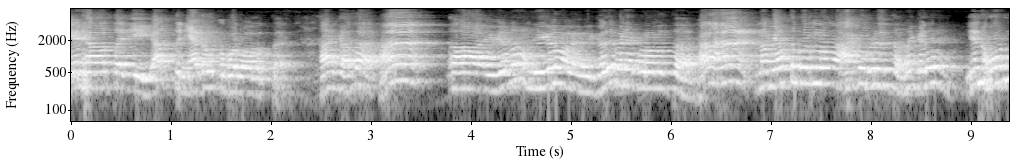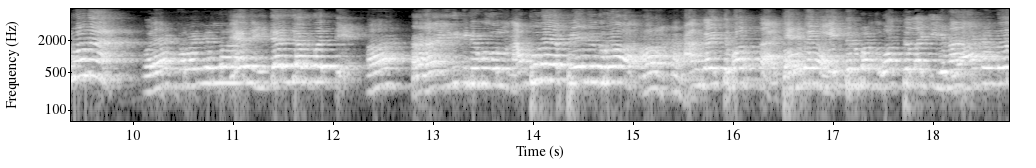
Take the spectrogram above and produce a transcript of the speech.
ಏನ್ ಹೇಳ್ತಾನೆ ಎತ್ತ ನೆಗಲ್ಕ ಬರುವಾಗತ್ತ. ಹಾಗದ ಹಾ. ಏನೋ ನೇಗಳ ಗಳೆ ಹೊಡ್ಯಾಕ ಬರಲತ್ತ ನಾವ್ ಎತ್ತ ಬರಲ್ಲ ಹಾಕಿ ಬಿಡುತ್ತ ಗಳೆ ನಿನ್ ಹುಣ್ಣೋನ ಹೊಡ್ಯಾಕ ಬರಂಗಿಲ್ಲ. ಇದೇ ಹಾ ಇದಕ್ಕೆ ನಿಗುದಿಲ್ಲ ನಮ್ಮದ ಪೇನಿದ್ರು ಹಂಗೈತೆ ಬರ್ತ. ಎತ್ತಿನ ಬರ್ತ ಗೊತ್ತಿಲ್ಲ ಯಾಕಂದ್ರ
